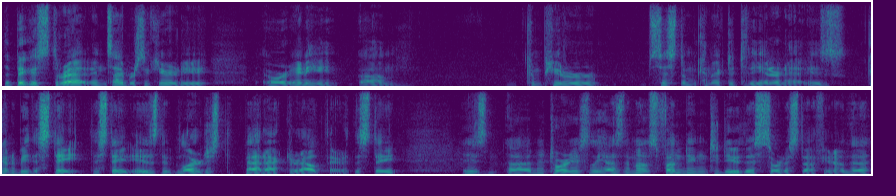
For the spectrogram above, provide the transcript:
the biggest threat in cybersecurity, or any um, computer system connected to the internet is going to be the state. The state is the largest bad actor out there. The state is uh, notoriously has the most funding to do this sort of stuff. You know, the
